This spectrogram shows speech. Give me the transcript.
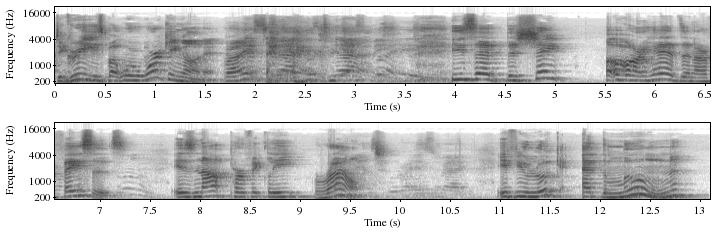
degrees, but we're working on it, right? he said the shape of our heads and our faces is not perfectly round. If you look at the moon,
